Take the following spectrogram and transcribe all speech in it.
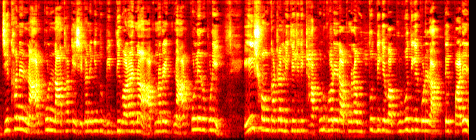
যেখানে নারকোল না থাকে, সেখানে কিন্তু বৃদ্ধি বাড়ায় না। আপনারা নারকলের উপরে এই সংখ্যাটা লিখে যদি ঠাকুর ঘরের আপনারা উত্তর দিকে বা পূর্ব দিকে করে রাখতে পারেন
